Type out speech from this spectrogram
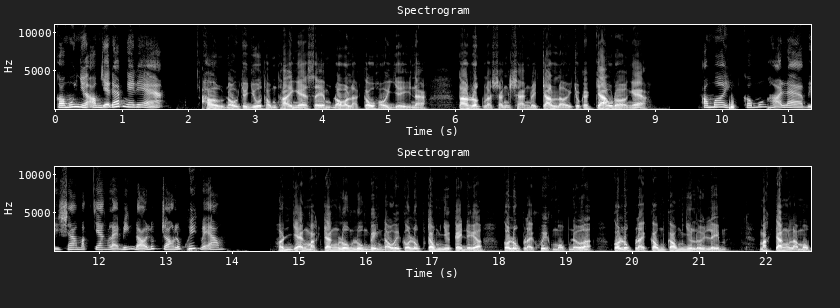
Con muốn nhờ ông giải đáp ngay đây ạ. À. Ừ, nói cho vua thông thái nghe xem đó là câu hỏi gì nè. Ta rất là sẵn sàng để trả lời cho các cháu đó nghe. Ông ơi, con muốn hỏi là vì sao mặt trăng lại biến đổi lúc tròn lúc khuyết vậy ông? Hình dạng mặt trăng luôn luôn biến đổi, có lúc trông như cái đĩa, có lúc lại khuyết một nửa, có lúc lại cong cong như lưỡi liềm. Mặt trăng là một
